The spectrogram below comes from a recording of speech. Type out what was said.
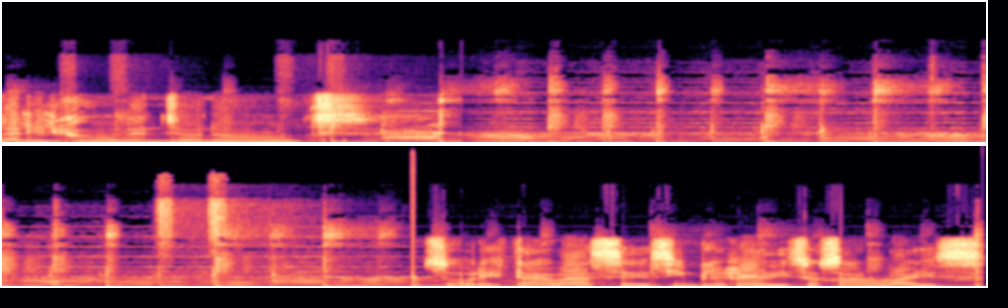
Daryl Holland, John Oates. Sobre esta base, Simply Redis o Sunrise.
